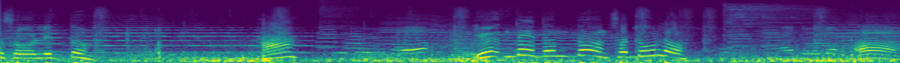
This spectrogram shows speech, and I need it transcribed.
Na solid to. Ha? Yun, hindi, doon, doon, sa dulo. Ah, dulo. Ah.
